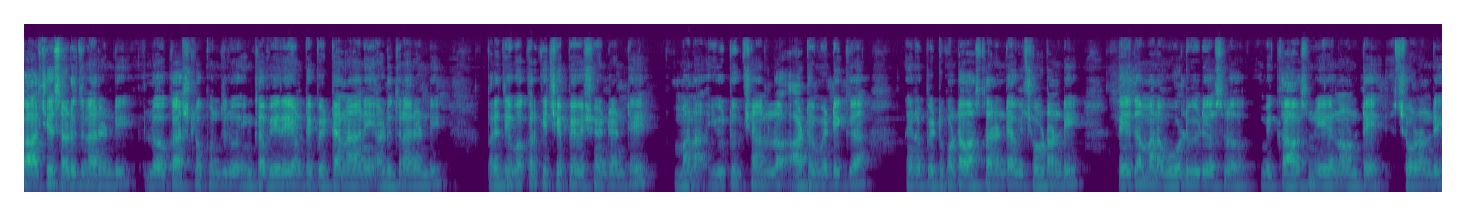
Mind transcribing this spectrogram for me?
కాల్ చేసి అడుగుతున్నారండి. లో కాస్ట్లో పుంజులు ఇంకా వేరే ఉంటే పెట్టానా అని అడుగుతున్నారండి. ప్రతి ఒక్కరికి చెప్పే విషయం ఏంటంటే మన యూట్యూబ్ ఛానల్లో ఆటోమేటిక్గా నేను పెట్టుకుంటా వస్తానండి. అవి చూడండి. లేదా మన ఓల్డ్ వీడియోస్లో మీకు కావాల్సినవి ఏమైనా ఉంటే చూడండి.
